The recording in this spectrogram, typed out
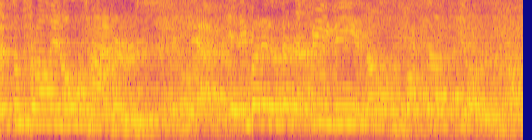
This one's for all the old timers. Yeah, anybody that's at the PV and knows the fuck's up, you know,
